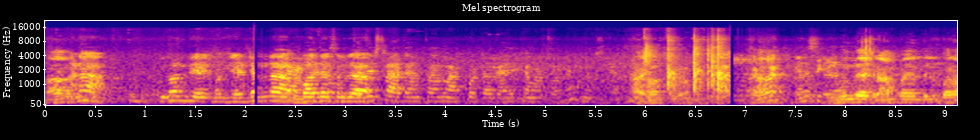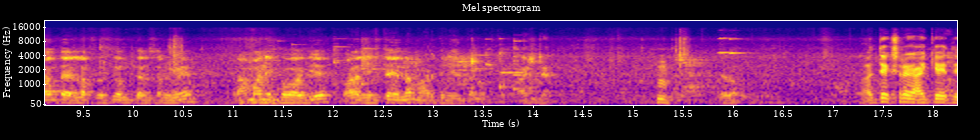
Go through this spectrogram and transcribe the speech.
ಹಾ. ಮಾಡ್ಕೊಟ್ಟವ್ರೆ ಆಯ್ಕೆ ಮಾಡ್ಕೊಂಡ್ರೆ ನಮಸ್ಕಾರ. ಮುಂದೆ ಗ್ರಾಮ ಪಂಚಾಯತಿಲಿ ಬರೋಂಥ ಎಲ್ಲ ಪ್ರತಿಯೊಂದು ಕೆಲಸನೂ ಪ್ರಾಮಾಣಿಕವಾಗಿ ಭಾಳ ನಿಷ್ಠೆಯಿಂದ ಮಾಡ್ತೀನಿ ಅಂತ ನಾನು. ಅಷ್ಟೇ. ಹೇಳು. ಅಧ್ಯಕ್ಷರಾಗಿ ಆಯ್ಕೆ ಆಯ್ತು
